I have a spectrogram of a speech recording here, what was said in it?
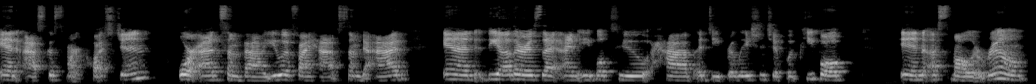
and ask a smart question or add some value if I have some to add. And the other is that I'm able to have a deep relationship with people in a smaller room.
